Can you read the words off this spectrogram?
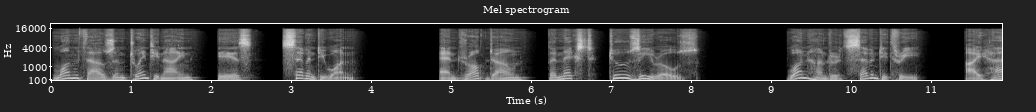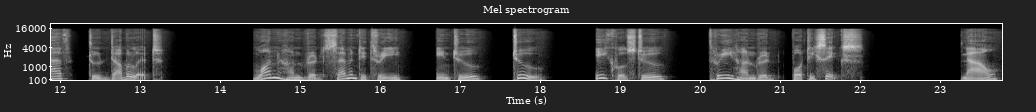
1029 is 71. And drop down the next two zeros. 173. I have to double it. 173 into 2 equals to 346. Now,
